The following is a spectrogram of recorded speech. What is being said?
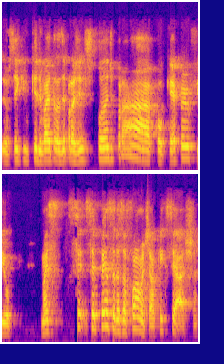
eu sei que o que ele vai trazer para a gente expande para qualquer perfil. Mas você pensa dessa forma, Thiago? O que você acha?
